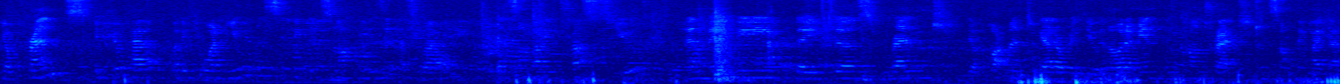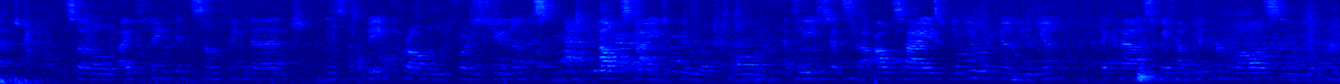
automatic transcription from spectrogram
your friends if you have, but if you are new in the city, it's not easy as well. That somebody trusts you and maybe they just rent the apartment together with you, you know what I mean? In contract and something like that. So I think it's something that is a big problem for students outside Europe, or at least it's uh, outside the European Union, because we have different laws and different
